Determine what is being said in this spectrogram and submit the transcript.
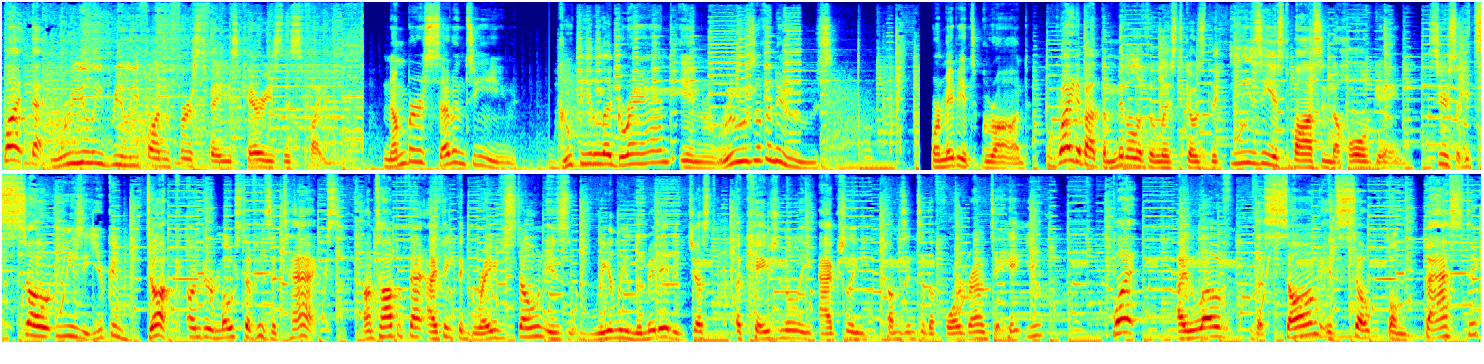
But that really, really fun first phase carries this fight. Number 17, Goopy Le Grande in Ruse of an Ooze or maybe it's Grand. Right about the middle of the list goes the easiest boss in the whole game. Seriously, it's so easy. You can duck under most of his attacks. On top of that, I think the gravestone is really limited. It just occasionally actually comes into the foreground to hit you. But I love the song, it's so bombastic,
